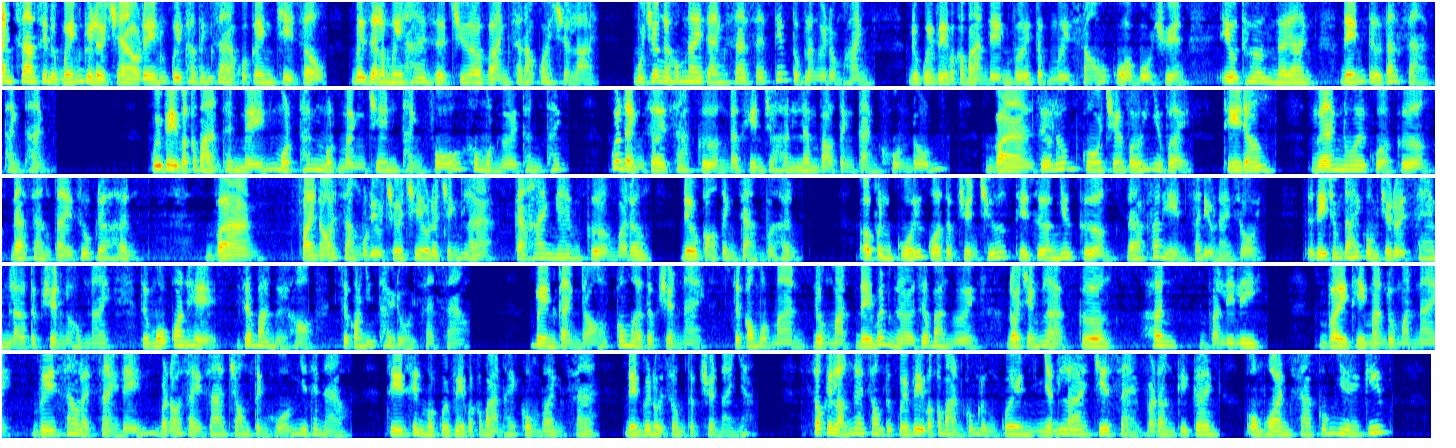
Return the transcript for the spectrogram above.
Anh Sa xin được mến gửi lời chào đến quý khán thính giả của kênh Chị Sầu. Bây giờ là 12 giờ trưa và anh Sa đã quay trở lại. Buổi trưa ngày hôm nay thì anh Sa sẽ tiếp tục là người đồng hành. Được quý vị và các bạn đến với tập 16 của bộ truyện Yêu thương nơi anh đến từ tác giả Thành Thành. Quý vị và các bạn thân mến, một thân một mình trên thành phố không một người thân thích. Quyết định rời xa Cường đã khiến cho Hân lâm vào tình cảnh khốn đốn. Và giữa lúc cô chơi với như vậy, thì Đông, người anh nuôi của Cường đã giang tay giúp đỡ Hân. Và phải nói rằng một điều chơi trêu đó chính là cả hai anh em Cường và Đông đều có tình cảm với Hân. Ở phần cuối của tập truyền trước thì dường như Cường đã phát hiện ra điều này rồi. Thế thì chúng ta hãy cùng chờ đợi xem là ở tập truyền ngày hôm nay từ mối quan hệ giữa ba người họ sẽ có những thay đổi ra sao. Bên cạnh đó, cũng ở tập truyền này sẽ có một màn đồng mặt đầy bất ngờ giữa ba người, đó chính là Cường, Hân và Lily. Vậy thì màn đồng mặt này vì sao lại xảy đến và nó xảy ra trong tình huống như thế nào? Thì xin mời quý vị và các bạn hãy cùng với anh Sa đến với nội dung tập truyện này nhé. Sau khi lắng nghe xong thì quý vị và các bạn cũng đừng quên nhấn like, chia sẻ và đăng ký kênh ủng hộ anh Sa cũng như ekip.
